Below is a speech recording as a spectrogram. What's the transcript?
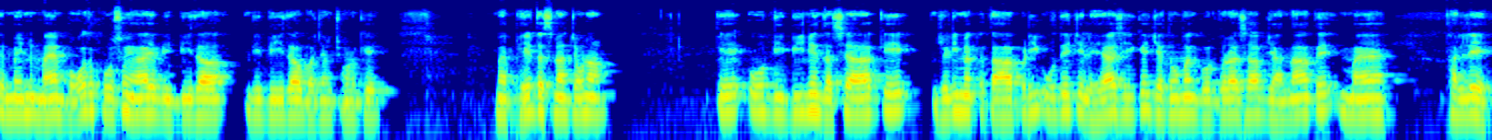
ਅਤੇ ਮੈਨੂੰ, ਮੈਂ ਬਹੁਤ ਖੁਸ਼ ਹੋਇਆ ਇਹ ਬੀਬੀ ਦਾ ਬੀਬੀ ਦਾ ਵਚਨ ਸੁਣ ਕੇ। ਮੈਂ ਫਿਰ ਦੱਸਣਾ ਚਾਹਣਾ ਕਿ ਉਹ ਬੀਬੀ ਨੇ ਦੱਸਿਆ ਕਿ ਜਿਹੜੀ ਮੈਂ ਕਿਤਾਬ ਪੜ੍ਹੀ, ਉਹਦੇ 'ਚ ਲਿਖਿਆ ਸੀ ਕਿ ਜਦੋਂ ਮੈਂ ਗੁਰਦੁਆਰਾ ਸਾਹਿਬ ਜਾਂਦਾ ਤੇ ਮੈਂ ਥੱਲੇ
